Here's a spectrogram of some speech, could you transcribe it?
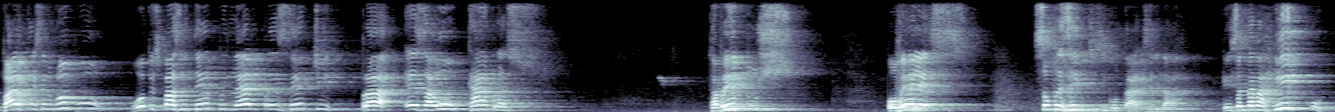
vai o terceiro grupo, outro espaço de tempo e leva presente para Esaú, cabras, cabritos, ovelhas, são presentes incontáveis, ele dá, porque ele já estava rico,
